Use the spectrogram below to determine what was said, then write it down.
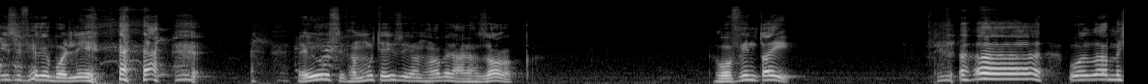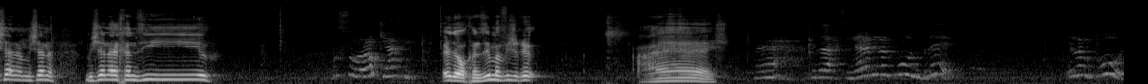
يوسف هرب ولا إيه؟ يا يوسف هنموت يا يوسف يا نهار أبيض على هزارك. هو فين طيب؟ آه والله مش أنا مش أنا مش أنا يا خنزير. بص وراك يا أخي. إيه ده هو خنزير مفيش غير عاش. آه، كده أحسن. يلا نفوز بداية يلا نفوز.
